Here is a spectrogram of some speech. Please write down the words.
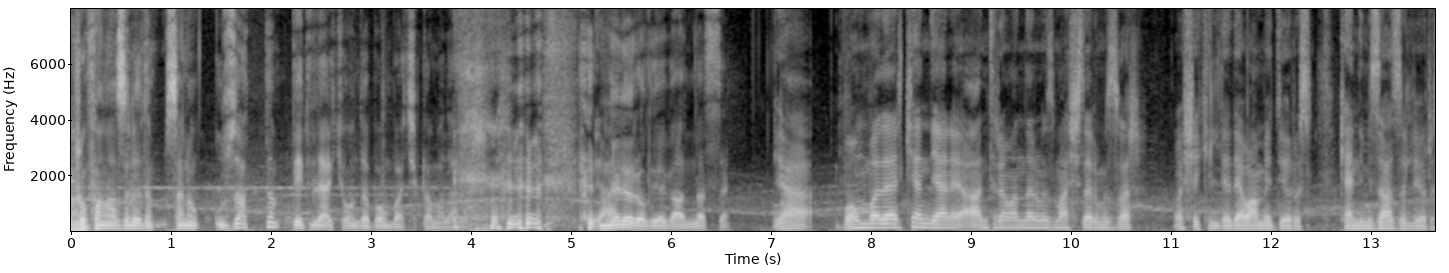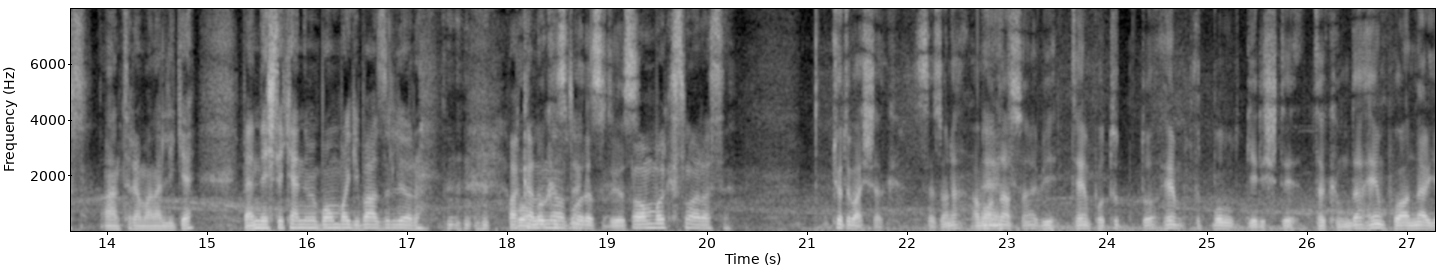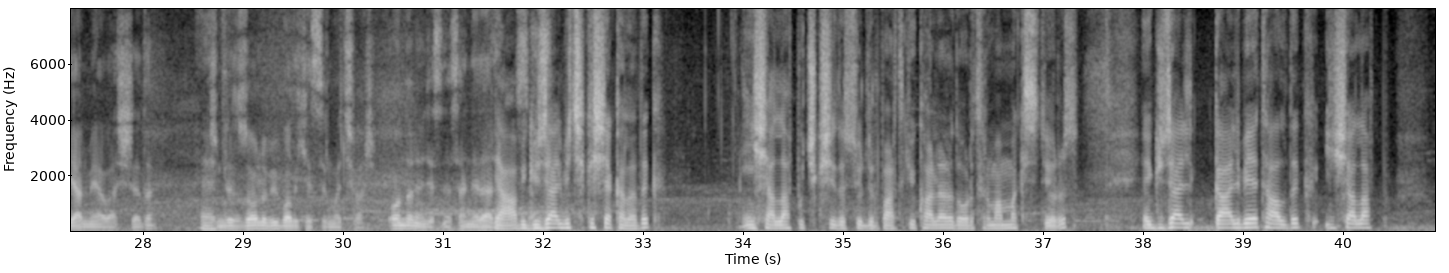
Mikrofonu hazırladım. Sana uzattım. Dediler ki onda bomba açıklamalar var. Neler oluyor bir anlat sen. Ya bomba derken yani antrenmanlarımız, maçlarımız var. O şekilde devam ediyoruz. Kendimizi hazırlıyoruz antrenmana, lige. Ben de işte kendimi bomba gibi hazırlıyorum. Bakalım bomba ne kısmı olacak. orası diyorsun. Bomba kısmı orası. Kötü başladık sezona ama Evet. ondan sonra bir tempo tuttu. Hem futbol gelişti takımda hem puanlar gelmeye başladı. Evet. Şimdi zorlu bir Balıkesir maçı var. Ondan öncesinde sen neler Ya abi demek güzel bir çıkış yakaladık. İnşallah bu çıkışı da sürdürüp artık yukarılara doğru tırmanmak istiyoruz. E, güzel galibiyet aldık. İnşallah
